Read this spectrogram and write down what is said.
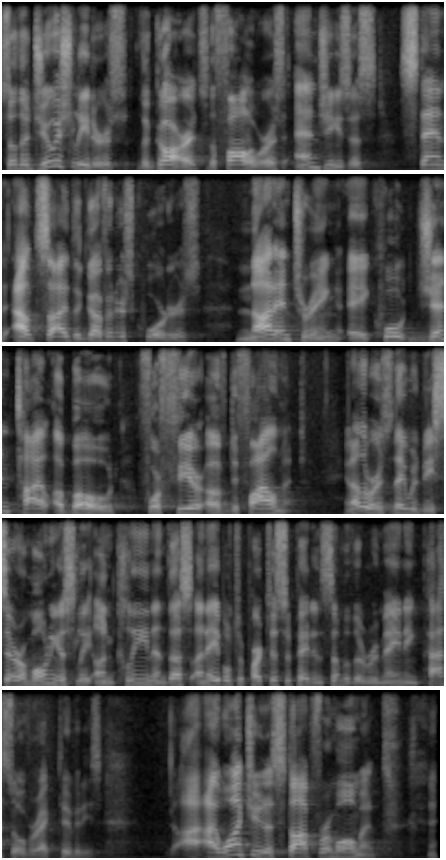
So the Jewish leaders, the guards, the followers, and Jesus stand outside the governor's quarters, not entering a, quote, Gentile abode for fear of defilement. In other words, they would be ceremoniously unclean and thus unable to participate in some of the remaining Passover activities. I, want you to stop for a moment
